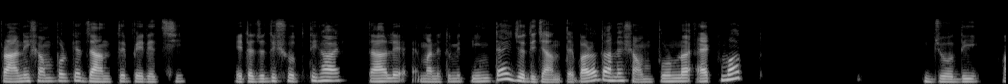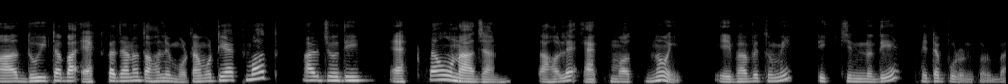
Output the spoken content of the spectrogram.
প্রাণী সম্পর্কে জানতে পেরেছি। এটা যদি সত্যি হয়, তাহলে মানে তুমি তিনটাই যদি জানতে পারো, তাহলে সম্পূর্ণ একমত। যদি দুইটা বা একটা জানো, তাহলে মোটামুটি একমত। আর যদি একটাও না জানো তাহলে একমত নই। এইভাবে তুমি টিক চিহ্ন দিয়ে এটা পূরণ করবা।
